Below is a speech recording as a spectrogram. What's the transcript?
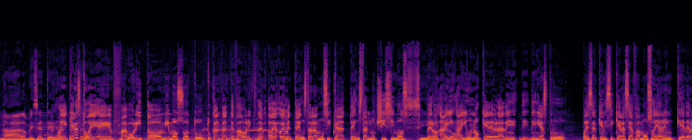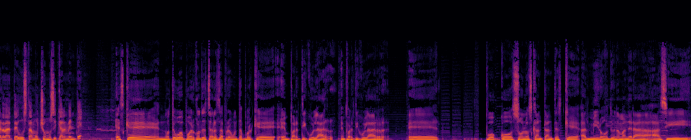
Nada, don Vicente. Oye, ¿quién es tu eh, favorito, mimoso, tu, tu cantante favorito? Ob- Obviamente te gusta la música, te gustan muchísimos, Sí, pero, Hay, pero- hay uno que de verdad di- di- dirías tú, puede ser que ni siquiera sea famoso, ¿hay alguien que de verdad te gusta mucho musicalmente? Es que no te voy a poder contestar esa pregunta porque en particular, en particular, eh, pocos son los cantantes que admiro de una manera así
